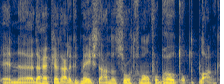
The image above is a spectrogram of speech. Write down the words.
En uh, daar heb je uiteindelijk het meeste aan. Dat zorgt gewoon voor brood op de plank.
